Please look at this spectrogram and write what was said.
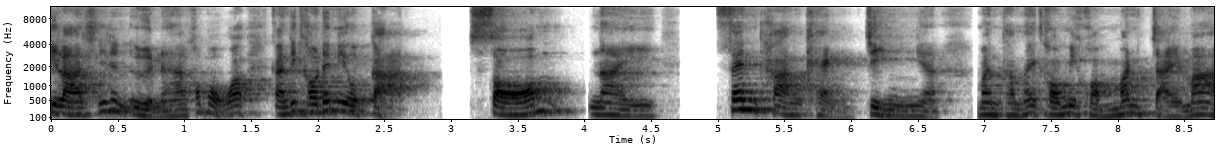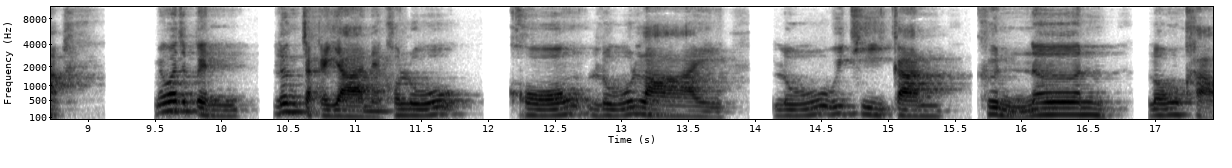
กีฬาชนิดอื่นๆนะฮะเขาบอกว่าการที่เขาได้มีโอกาสซ้อมในเส้นทางแข่งจริงเนี่ยมันทำให้เขามีความมั่นใจมาก ไม่ว่าจะเป็นเรื่องจักรยานเนี่ยเขารู้ โค้ง รู้ลาย รู้วิธีการขึ้นเนิน ลงเขา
